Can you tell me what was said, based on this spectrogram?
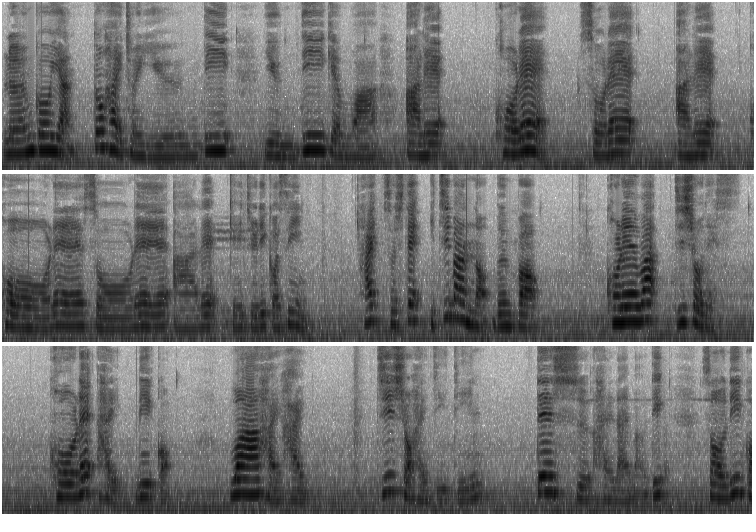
兩個人都係隨遠啲遠啲嘅話，あれ、これ、それ、あれ、これ、それ、あれ。記住呢個先。はい、そして1番の文法。これは辞書です。これ係呢個，は係係。至少係字典。です係ライマウディ。そう、リコ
